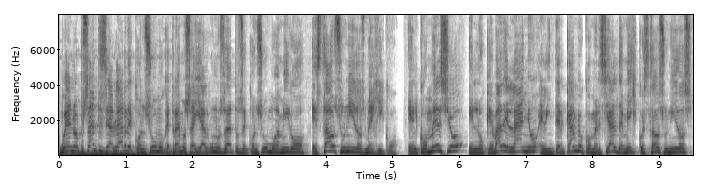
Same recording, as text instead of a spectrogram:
Bueno, pues antes de hablar de consumo, que traemos ahí algunos datos de consumo, amigo, Estados Unidos, México. El comercio, en lo que va del año, el intercambio comercial de México, Estados Unidos,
